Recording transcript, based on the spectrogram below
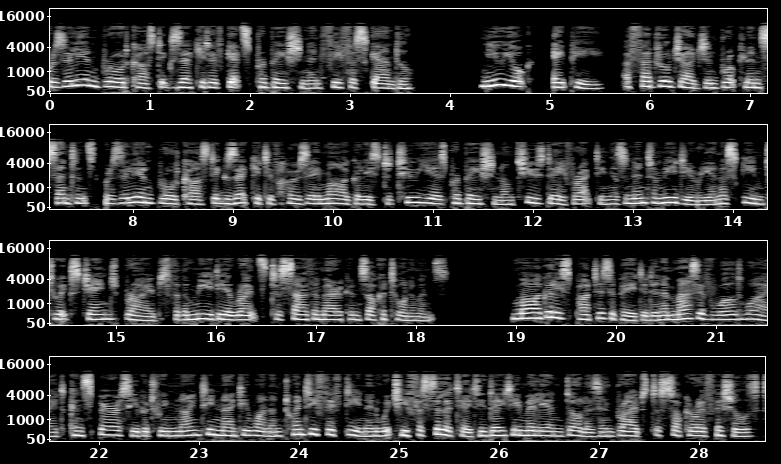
Brazilian broadcast executive gets probation in FIFA scandal. New York, AP, a federal judge in Brooklyn sentenced Brazilian broadcast executive Jose Margulies to two years probation on Tuesday for acting as an intermediary in a scheme to exchange bribes for the media rights to South American soccer tournaments. Margulies participated in a massive worldwide conspiracy between 1991 and 2015 in which he facilitated $80 million in bribes to soccer officials,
